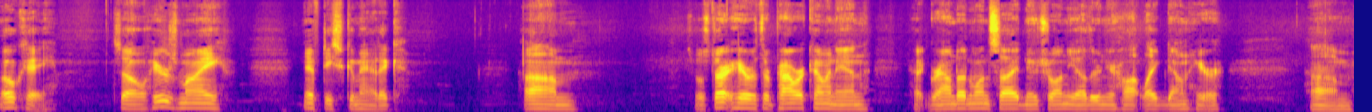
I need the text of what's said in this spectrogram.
Okay, so here's my nifty schematic. Um, so we'll start here with our power coming in. Got ground on one side, neutral on the other, and your hot leg down here. Um,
